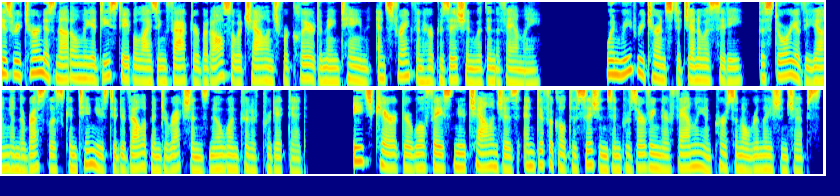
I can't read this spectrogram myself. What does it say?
His return is not only a destabilizing factor but also a challenge for Claire to maintain and strengthen her position within the family. When Reed returns to Genoa City, the story of the young and the restless continues to develop in directions no one could have predicted. Each character will face new challenges and difficult decisions in preserving their family and personal relationships.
